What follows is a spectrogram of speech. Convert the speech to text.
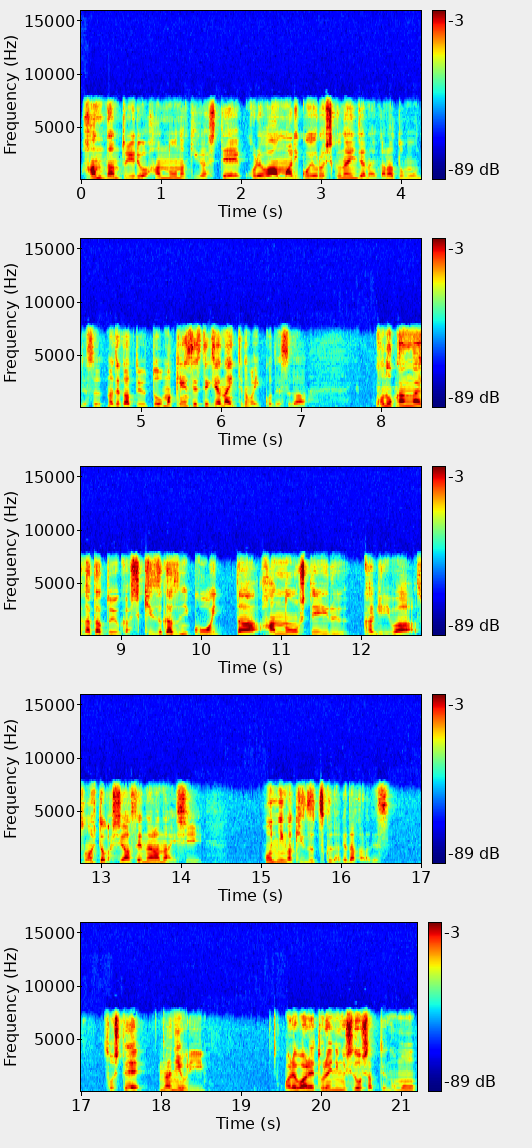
判断というよりは反応な気がしてこれはあんまりこうよろしくないんじゃないかなと思うんです。なぜかというと、まあ、建設的じゃないっていうのが1個ですがこの考え方というか気づかずにこういった反応をしている限りはその人が幸せにならないし本人が傷つくだけだからです。そして何より我々トレーニング指導者っていうのも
